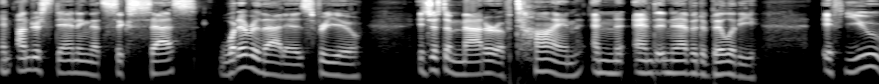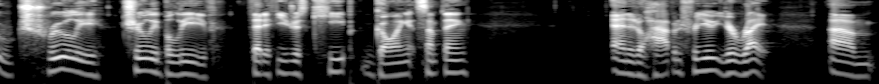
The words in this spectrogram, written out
and understanding that success, whatever that is for you, is just a matter of time and and inevitability. If you truly truly believe that if you just keep going at something and it'll happen for you, you're right. Um,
